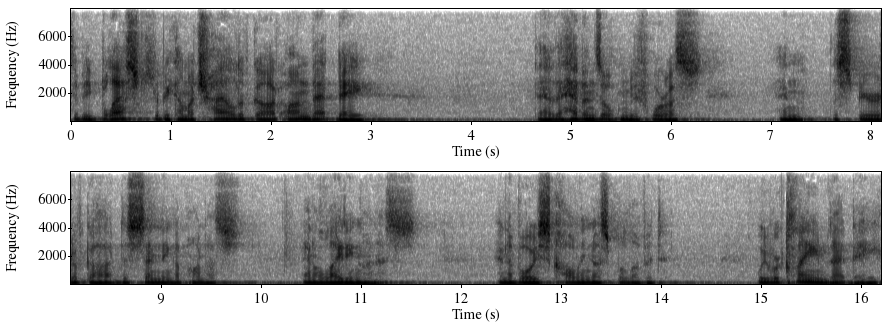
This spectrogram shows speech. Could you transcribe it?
To be blessed to become a child of God on that day, to have the heavens open before us and the Spirit of God descending upon us and alighting on us, and a voice calling us beloved. We were claimed that day.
